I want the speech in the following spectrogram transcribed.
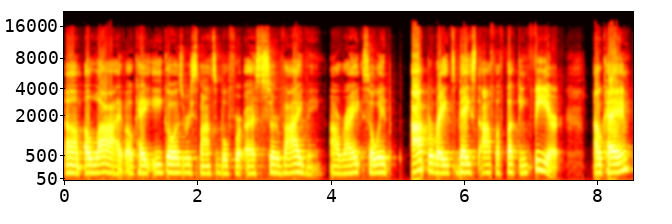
um, alive. Okay, ego is responsible for us surviving. All right, so it operates based off of fucking fear. Okay.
